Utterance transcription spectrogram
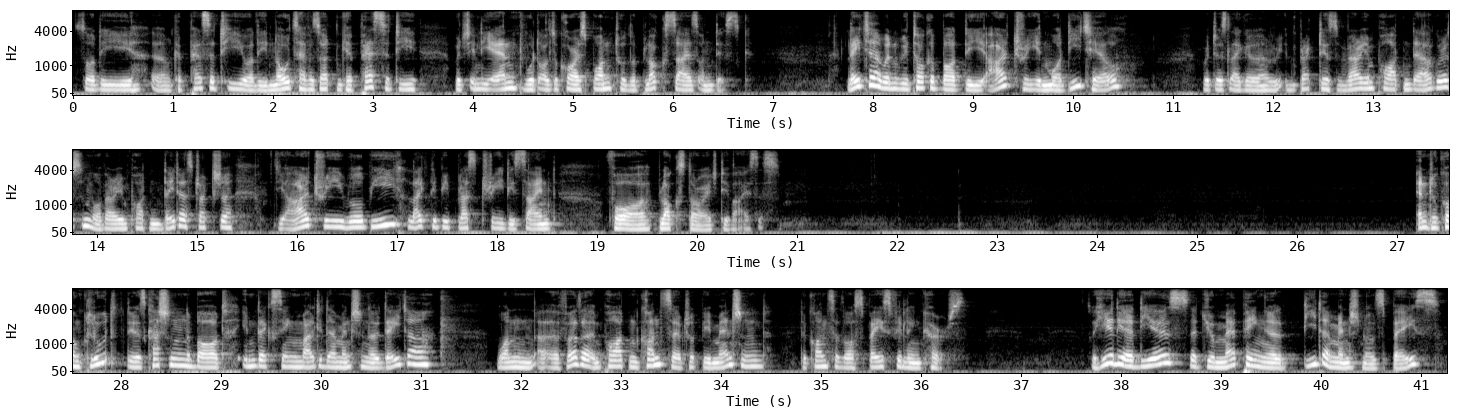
So the uh, capacity or the nodes have a certain capacity which in the end would also correspond to the block size on disk. Later, when we talk about the R tree in more detail, which is like a, in practice, very important algorithm or very important data structure, the R tree will be, likely be plus tree, designed for block storage devices. And to conclude the discussion about indexing multidimensional data, one uh, further important concept should be mentioned, the concept of space filling curves. So here the idea is that you're mapping a d-dimensional space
